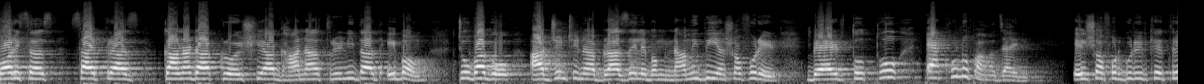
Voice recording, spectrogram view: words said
Mauritius Cyprus, Canada, Croatia, Ghana, Trinidad এবং টোবাগো, আর্জেন্টিনা, ব্রাজিল এবং নামিবিয়া সফরের ব্যয়ের তথ্য এখনও পাওয়া যায়নি। এই সফরগুলির ক্ষেত্রে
